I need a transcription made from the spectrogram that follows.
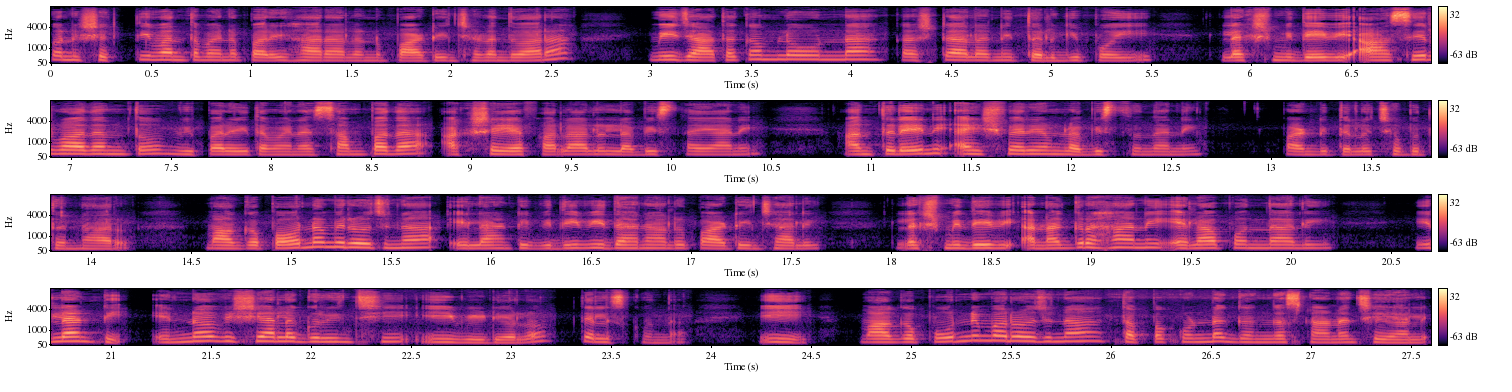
కొన్ని శక్తివంతమైన పరిహారాలను పాటించడం ద్వారా మీ జాతకంలో ఉన్న కష్టాలన్నీ తొలగిపోయి లక్ష్మీదేవి ఆశీర్వాదంతో విపరీతమైన సంపద అక్షయ ఫలాలు లభిస్తాయని అంతులేని ఐశ్వర్యం లభిస్తుందని పండితులు చెబుతున్నారు. మాఘ పౌర్ణమి రోజున ఎలాంటి విధి విధానాలు పాటించాలి? లక్ష్మీదేవి అనుగ్రహాన్ని ఎలా పొందాలి? ఇలాంటి ఎన్నో విషయాల గురించి ఈ వీడియోలో తెలుసుకుందాం. ఈ మాఘ పూర్ణిమ రోజున తప్పకుండా గంగ స్నానం చేయాలి.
